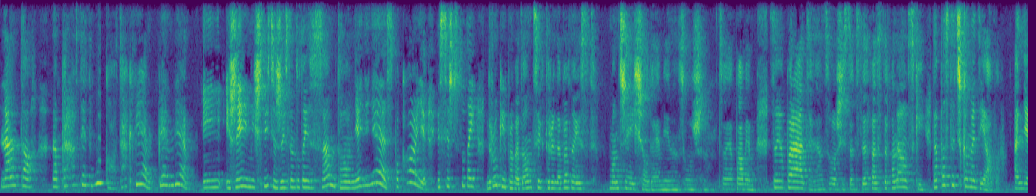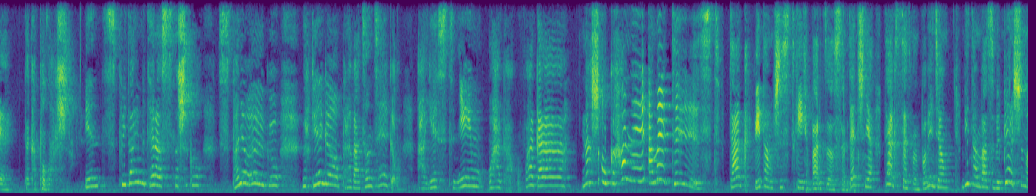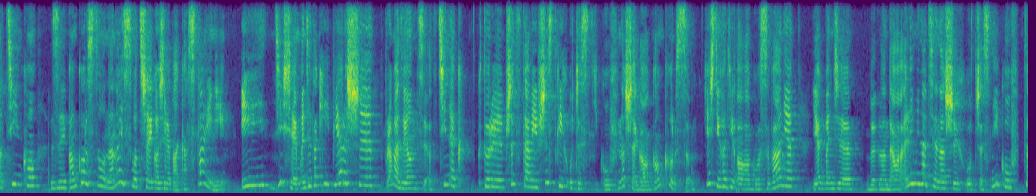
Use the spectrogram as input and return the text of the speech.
na to naprawdę długo, tak wiem, wiem, wiem. I jeżeli myślicie, że jestem tutaj sam, to nie, nie, nie, spokojnie. Jest jeszcze tutaj drugi prowadzący, który na pewno jest mądrzejszy ode mnie, no cóż, co ja powiem, co ja poradzę, no cóż, jestem Stefan Stefanowski. Ta postać komediowa, a nie taka poważna. Więc witajmy teraz naszego wspaniałego drugiego prowadzącego, a jest nim, uwaga, uwaga, nasz ukochany ametyst. Tak, witam wszystkich bardzo serdecznie. Tak, Stefan powiedział. Witam Was w pierwszym odcinku z konkursu na najsłodszego źrebaka stajni. I dzisiaj będzie taki pierwszy prowadzący odcinek, który przedstawi wszystkich uczestników naszego konkursu. Jeśli chodzi o głosowanie, jak będzie wyglądała eliminacja naszych uczestników, to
